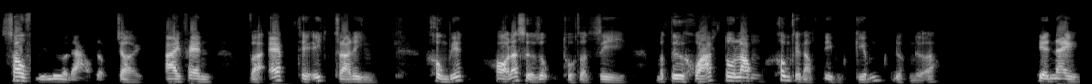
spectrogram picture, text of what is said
Sau bị lừa đảo động trời, iFan và FTX Trading, không biết họ đã sử dụng thủ thuật gì mà từ khóa Tô Long không thể nào tìm kiếm được nữa. Hiện nay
